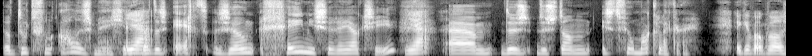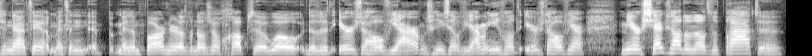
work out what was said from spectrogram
Dat doet van alles met je. Ja. Dat is echt zo'n chemische reactie. ja. Ehm, dus, dus dan is het veel makkelijker. Ik heb ook wel eens inderdaad tegen, met, een, met een partner dat we dan zo grapten. Wow, dat we het eerste half jaar, misschien zelfs een jaar, maar in ieder geval het eerste half jaar meer seks hadden dan dat we praten.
